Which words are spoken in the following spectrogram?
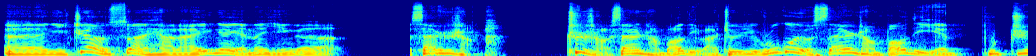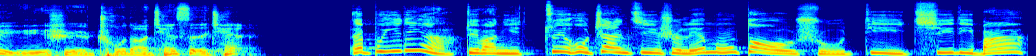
呃，你这样算下来，应该也能赢个三十场吧，至少三十场保底吧。就是如果有三十场保底，也不至于是抽到前四的签。哎，不一定啊，对吧？你最后战绩是联盟倒数第七、第八，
